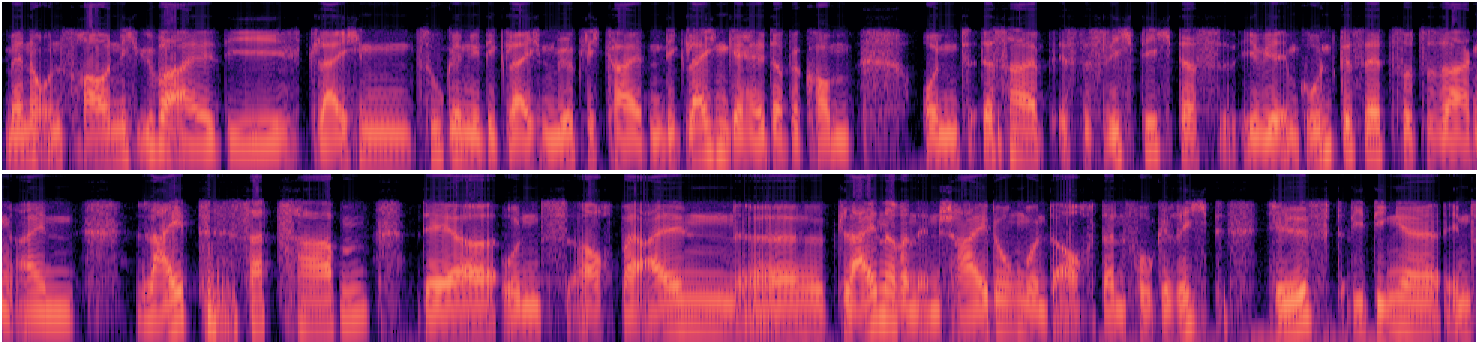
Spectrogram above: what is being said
Männer und Frauen nicht überall die gleichen Zugänge, die gleichen Möglichkeiten, die gleichen Gehälter bekommen. Und deshalb ist es wichtig, dass wir im Grundgesetz sozusagen einen Leitsatz haben, der uns auch bei allen äh, kleineren Entscheidungen und auch dann vor Gericht hilft, die Dinge ins,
